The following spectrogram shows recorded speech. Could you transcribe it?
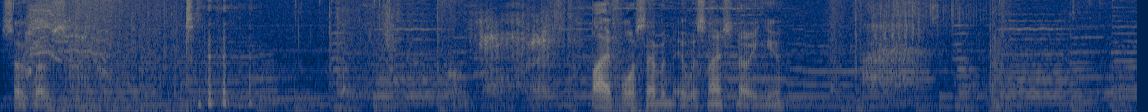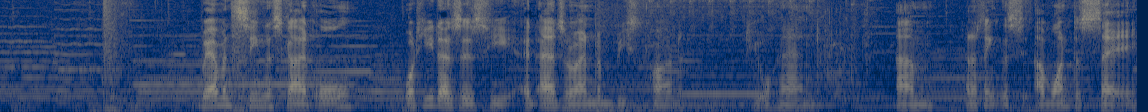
So close. Bye, 4-7. It was nice knowing you. We haven't seen this guy at all. What he does is he adds a random beast card to your hand. Um, and I think this, I want to say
